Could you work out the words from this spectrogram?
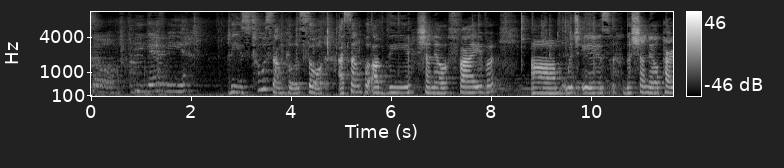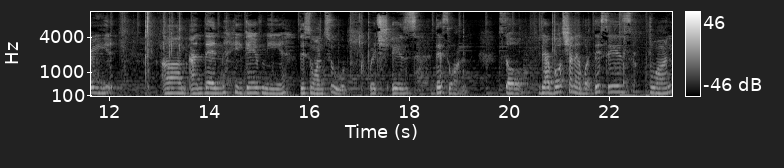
so he gave me these two samples. So a sample of the chanel 5 um, which is the chanel paris. Um, and then he gave me this one too which is this one. So they're both chanel but this is one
